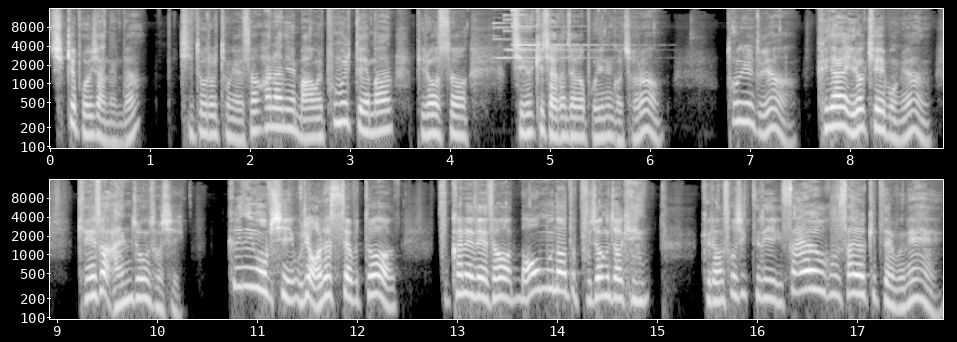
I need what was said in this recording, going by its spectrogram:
쉽게 보이지 않는다. 기도를 통해서 하나님의 마음을 품을 때만 비로소 지극히 작은 자가 보이는 것처럼 통일도요. 그냥 이렇게 보면 계속 안 좋은 소식, 끊임없이 우리 어렸을 때부터 북한에 대해서 너무나도 부정적인 그런 소식들이 쌓여고 쌓였기 때문에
